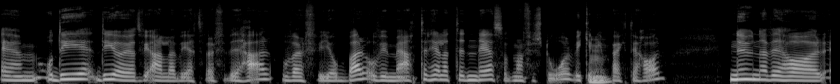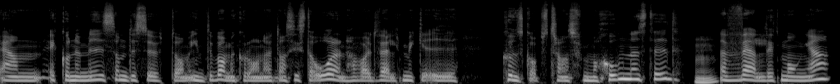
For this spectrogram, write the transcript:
Ehm, och det, det gör ju att vi alla vet varför vi är här och varför vi jobbar. Och vi mäter hela tiden det så att man förstår vilken Mm. impact det har. Nu när vi har en ekonomi som dessutom, inte bara med corona, utan sista åren har varit väldigt mycket i kunskapstransformationens tid. Mm. Där väldigt många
